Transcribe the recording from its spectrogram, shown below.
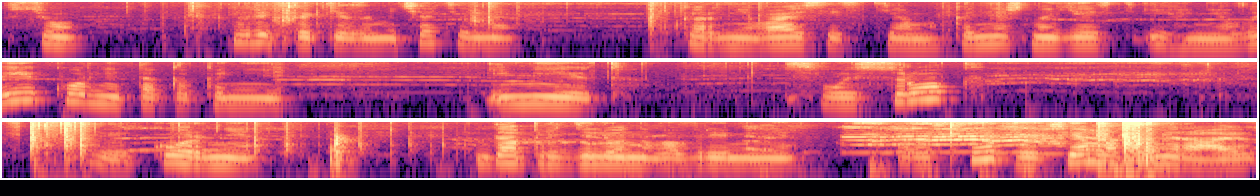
Все. Смотрите, какие замечательные корневая система. Конечно, есть и гнилые корни, так как они имеют свой срок. И корни до определенного времени растут, затем отмирают.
